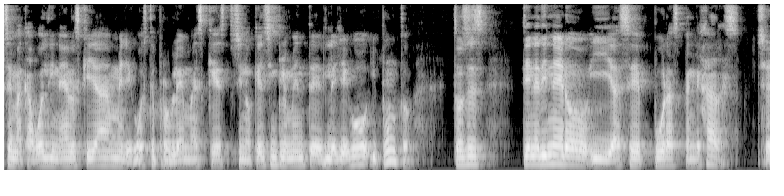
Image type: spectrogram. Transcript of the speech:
se me acabó el dinero, es que ya me llegó este problema, es que esto, sino que él simplemente le llegó y punto. Entonces, tiene dinero y hace puras pendejadas. Sí.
